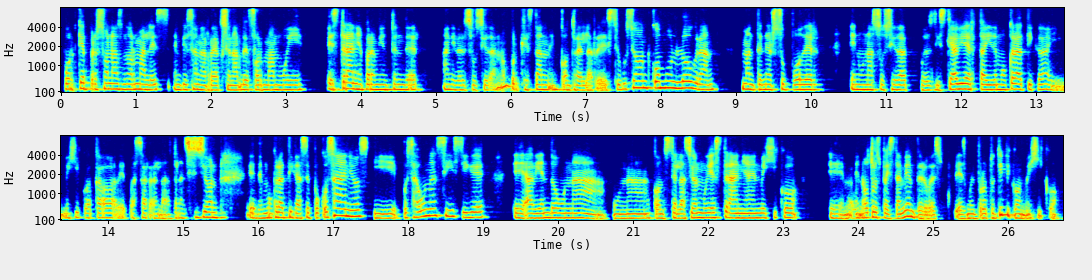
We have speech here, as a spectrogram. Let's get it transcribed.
por qué personas normales empiezan a reaccionar de forma muy extraña para mí entender a nivel sociedad, ¿no? Porque están en contra de la redistribución, cómo logran mantener su poder en una sociedad pues disque abierta y democrática y México acaba de pasar a la transición eh, democrática hace pocos años y pues aún así sigue eh, habiendo una, una constelación muy extraña en México, eh, en otros países también, pero es, es muy prototípico en México,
